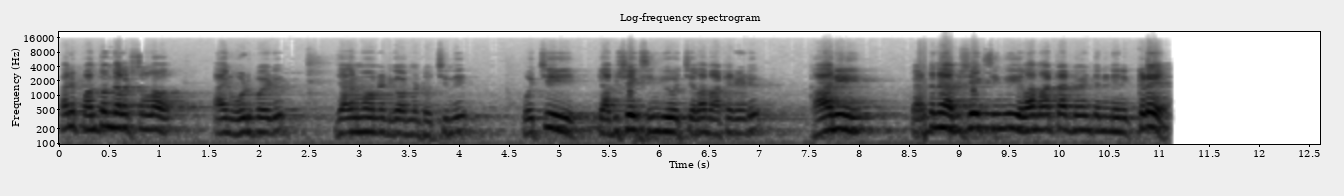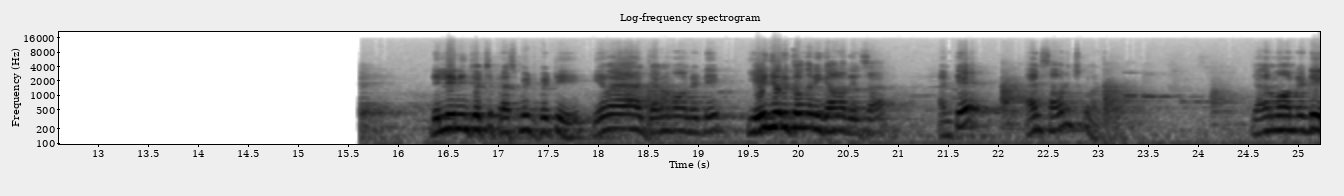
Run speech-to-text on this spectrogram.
కానీ పంతొమ్మిది ఎలక్షన్లో ఆయన ఓడిపోయాడు. జగన్మోహన్ రెడ్డి గవర్నమెంట్ వచ్చింది. వచ్చి ఈ అభిషేక్ సింగ్ వచ్చి ఇలా మాట్లాడాడు. కానీ వెంటనే అభిషేక్ సింగ్ ఇలా మాట్లాడడం ఏంటని నేను ఇక్కడే ఢిల్లీ నుంచి వచ్చి ప్రెస్ మీట్ పెట్టి ఏమయ్యా జగన్మోహన్ రెడ్డి ఏం జరుగుతుందో నీకు ఏమైనా తెలుసా? అంటే ఆయన సవరించుకున్నాడు. జగన్మోహన్ రెడ్డి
